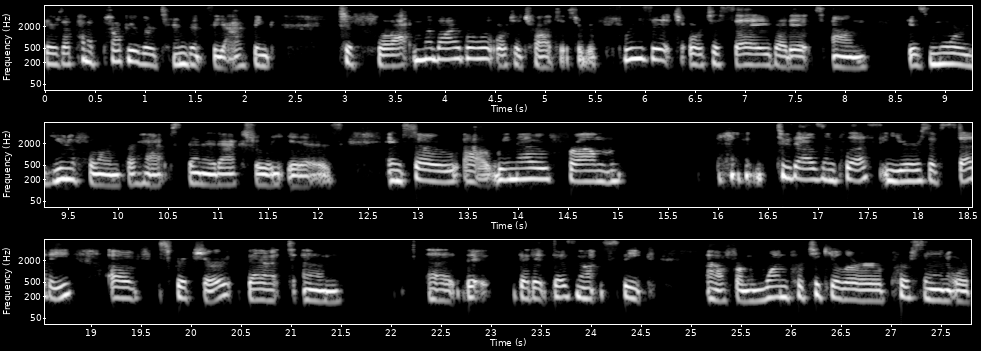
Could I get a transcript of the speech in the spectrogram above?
there's a kind of popular tendency, I think, to flatten the Bible or to try to sort of freeze it or to say that it um, is more uniform, perhaps, than it actually is. And so uh, we know from 2000 plus years of study of scripture that um, uh, that, that it does not speak uh, from one particular person or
